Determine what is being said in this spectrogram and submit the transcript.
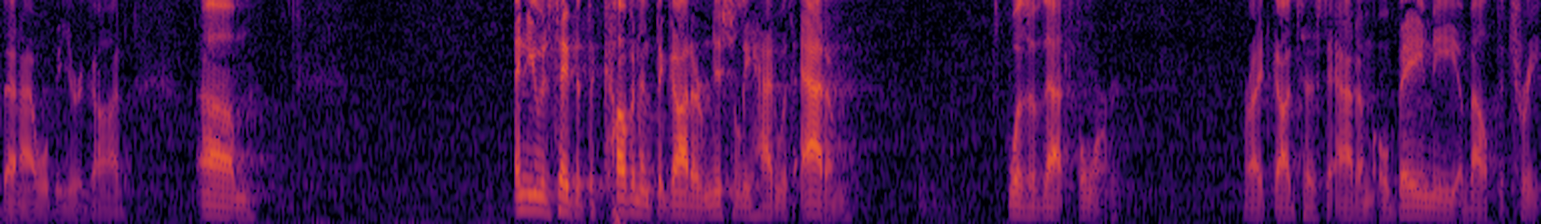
then I will be your God. Um, and you would say that the covenant that God initially had with Adam was of that form, right? God says to Adam, Obey me about the tree.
